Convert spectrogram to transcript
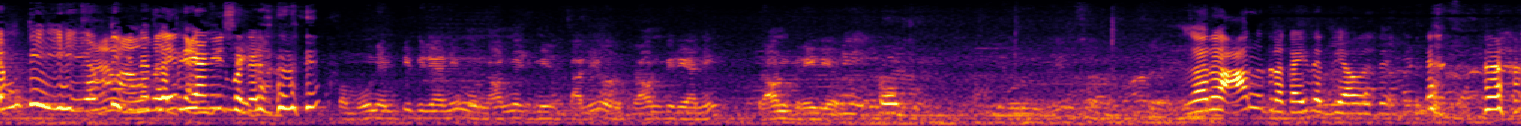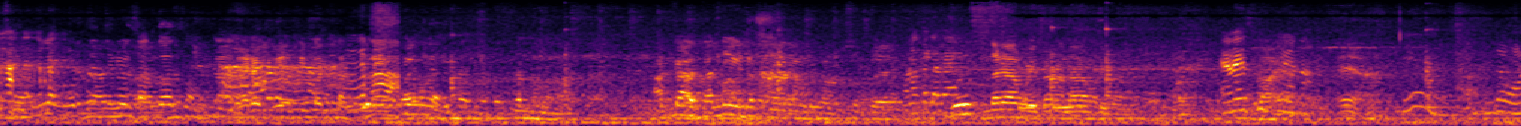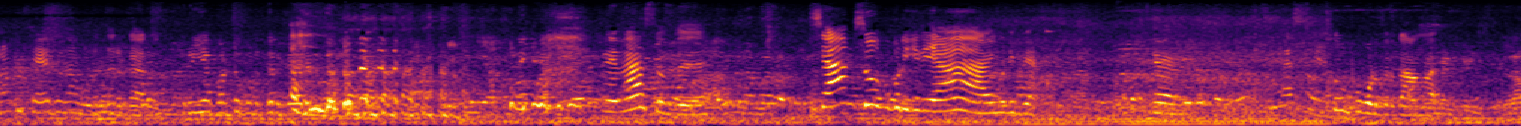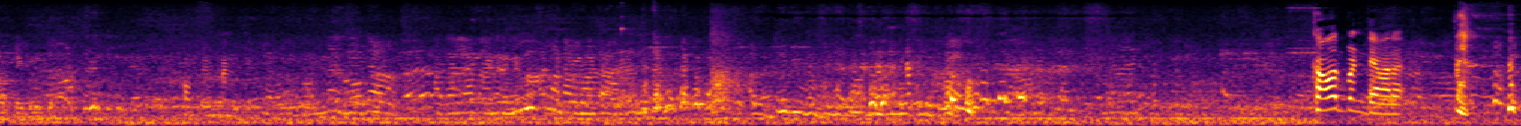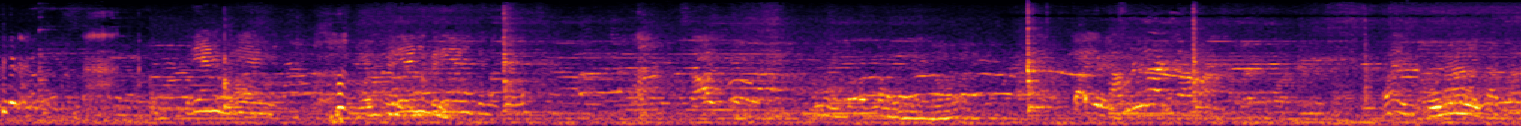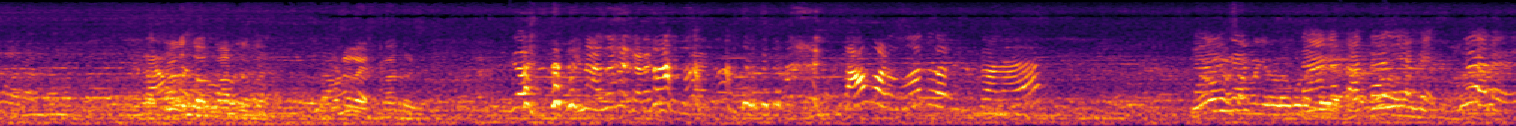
எம்டி எம்டி கிண்ணத்துல பிரியாணி இப்போ மூணு எம்டி பிரியாணி மூணு நான்வெஜ் மீல்ஸ் தாலி ஒரு ப்ரான் பிரியாணி ப்ரான் கிரேவி வேற ஆர்வத்துல கை தட்டி ஆகுது. அக்கா தண்ணி கிட்ட குடிப்பேன் குடிப்பேன். எனக்கு சேர்த்து தான் கொடுத்துருக்காரு. பிரியப்பட்டு கொடுத்துருக்காரு. என்ன சூப்பு? ஷாம் சூப்பு குடிக்கிறியா? அவன் குடிப்பேன். சூப்பு கொடுத்துருக்காங்க. காம்ப்ளிமெண்ட் கவர் பண்ணிட்டேன் வர. பிரியாணி பிரியாணி. பிரியாணி பிரியாணி ஒரு மாதிரி இருக்கு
